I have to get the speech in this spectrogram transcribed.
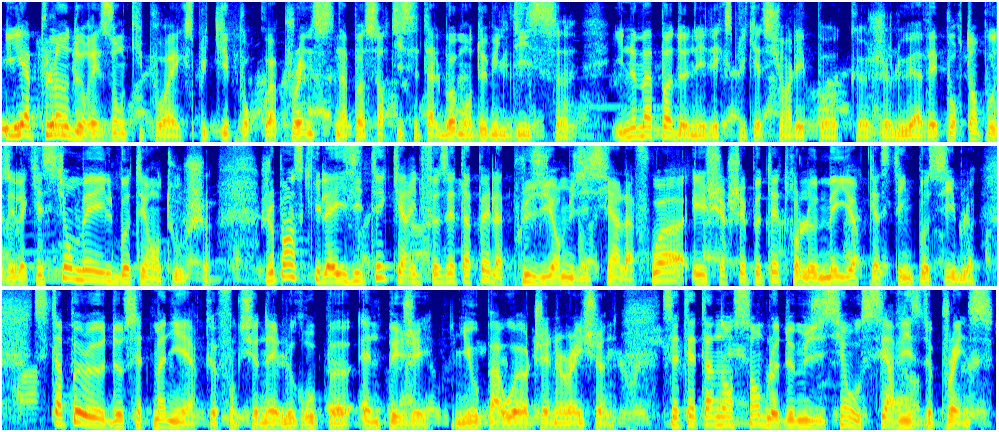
Il y a plein de raisons qui pourraient expliquer pourquoi Prince n'a pas sorti cet album en 2010. Il ne m'a pas donné d'explication à l'époque. Je lui avais pourtant posé la question, mais il bottait en touche. Je pense qu'il a hésité car il faisait appel à plusieurs musiciens à la fois et cherchait peut-être le meilleur casting possible. C'est un peu de cette manière que fonctionnait le groupe NPG, New Power Generation. C'était un ensemble de musiciens au service de Prince.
